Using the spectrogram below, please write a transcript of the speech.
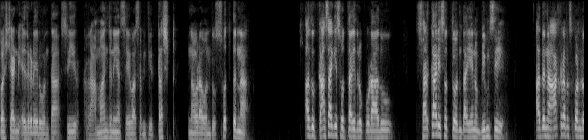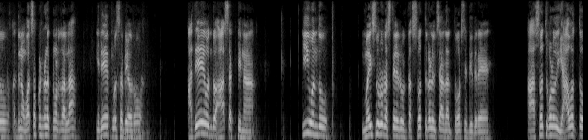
ಬಸ್ ಸ್ಟ್ಯಾಂಡ್ ಎದುರುಗಡೆ ಇರುವಂತ ಶ್ರೀ ರಾಮಾಂಜನೇಯ ಸೇವಾ ಸಮಿತಿ ಟ್ರಸ್ಟ್ ನವರ ಒಂದು ಸ್ವತ್ತನ್ನ, ಅದು ಖಾಸಗಿ ಸ್ವತ್ತಾಗಿದ್ರು ಕೂಡ ಅದು ಸರ್ಕಾರಿ ಸೊತ್ತು ಅಂತ ಏನು ಬಿಂಬಿಸಿ ಅದನ್ನ ಆಕ್ರಮಿಸ್ಕೊಂಡು ಅದನ್ನ ವಶಪಡಿಸ್ಕೊಳ್ಳಕ್ ನೋಡಿದ್ರಲ್ಲ ಇದೇ ಪುರಸಭೆಯವರು ಅದೇ ಒಂದು ಆಸಕ್ತಿನ ಈ ಒಂದು ಮೈಸೂರು ರಸ್ತೆಯಲ್ಲಿರುವಂತಹ ಸ್ವತ್ತುಗಳ ವಿಚಾರದಲ್ಲಿ ತೋರಿಸಿದ್ರೆ ಆ ಸ್ವತ್ತುಗಳು ಯಾವತ್ತು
